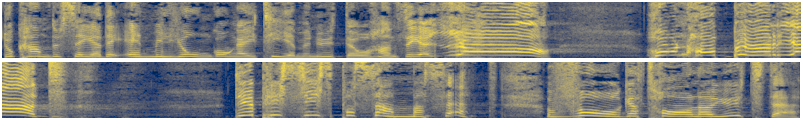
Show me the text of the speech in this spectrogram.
då kan du säga det en miljon gånger i tio minuter och han säger ja! Hon har börjat! Det är precis på samma sätt. Våga tala ut det.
